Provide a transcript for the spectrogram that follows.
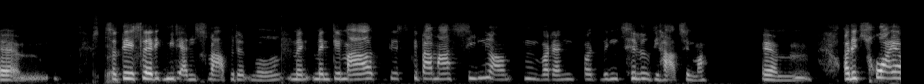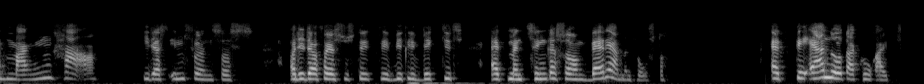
Øhm, så det er slet ikke mit ansvar på den måde. Men, men det, er meget, det, det er bare meget sigende om dem, hvordan, hvilken tillid de har til mig. Øhm, og det tror jeg, mange har i deres influencers. Og det er derfor, jeg synes, det, det er virkelig vigtigt, at man tænker så om, hvad det er, man poster. At det er noget, der er korrekt.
